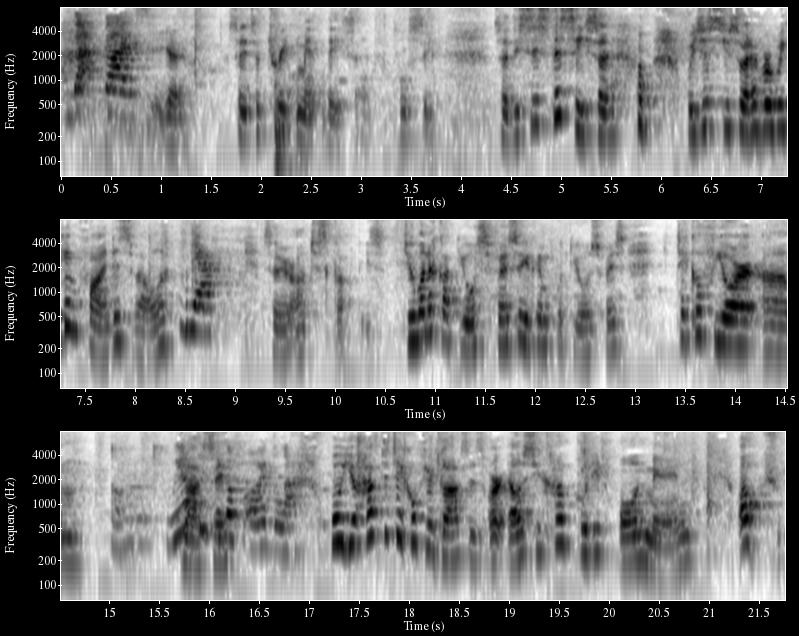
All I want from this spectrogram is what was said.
I'm back, guys. Yeah. So it's a treatment, they said. We'll see. So this is the scissor. we just use whatever we can find as well. Yeah. So I'll just cut this. Do you want to cut yours first so you can put yours first? Take off your um Oh, We have to take glasses. off our glasses. Well, you have to take off your glasses or else you can't put it on, man. Oh, shoot.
